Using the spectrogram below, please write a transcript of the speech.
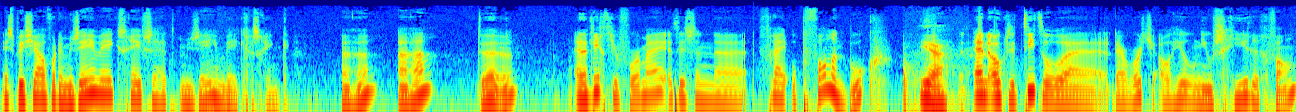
En speciaal voor de Museumweek schreef ze het Museumweekgeschenk. Uh-huh, aha, de. En het ligt hier voor mij. Het is een uh, vrij opvallend boek. Ja. En ook de titel, uh, daar word je al heel nieuwsgierig van.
